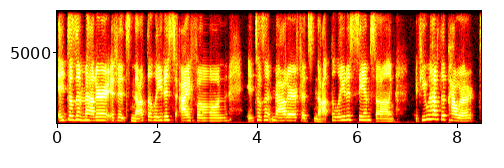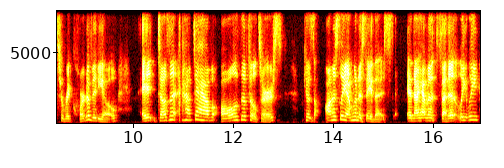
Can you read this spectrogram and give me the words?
It doesn't matter if it's not the latest iPhone. It doesn't matter if it's not the latest Samsung. If you have the power to record a video, it doesn't have to have all of the filters. Because honestly, I'm going to say this, and I haven't said it lately,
